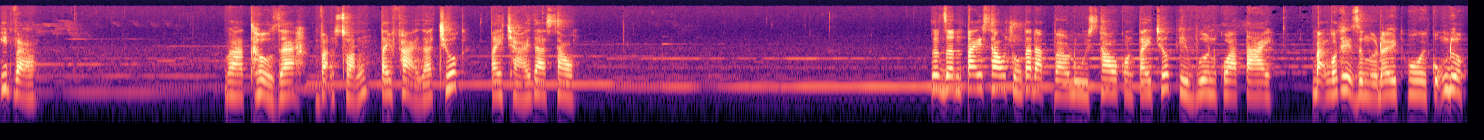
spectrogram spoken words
hít vào. Và thở ra, vặn xoắn, tay phải ra trước, tay trái ra sau. Dần dần tay sau chúng ta đặt vào đùi sau, còn tay trước thì vươn qua tai. Bạn có thể dừng ở đây thôi cũng được.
